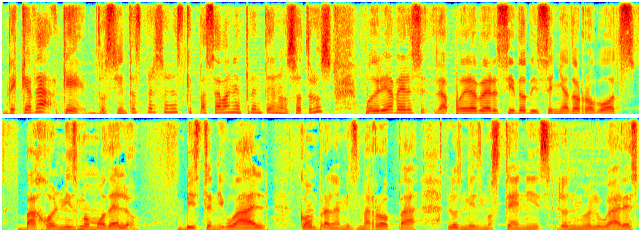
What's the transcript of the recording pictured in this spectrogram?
De cada, ¿qué? 200 personas que pasaban enfrente de nosotros, podría haber, podría haber sido diseñado robots bajo el mismo modelo visten igual, compran la misma ropa, los mismos tenis, los mismos lugares,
